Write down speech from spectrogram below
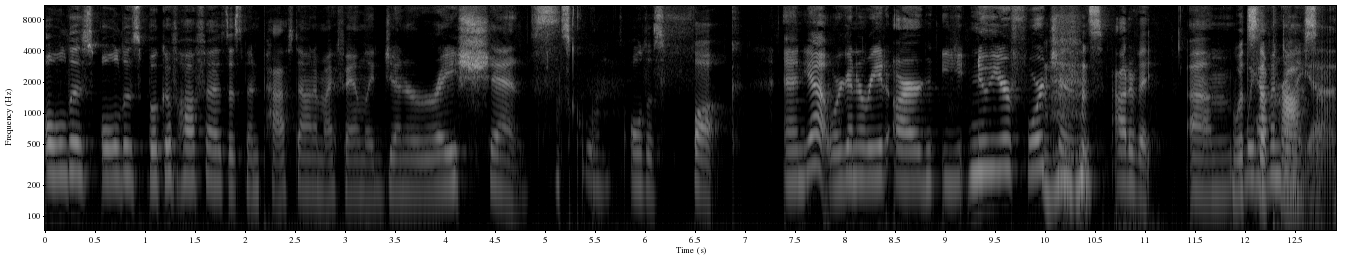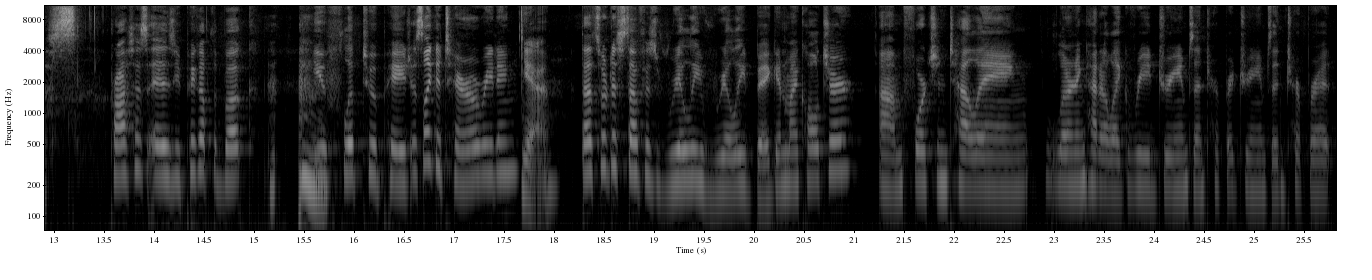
oldest, oldest book of Hafez that's been passed down in my family generations. That's cool. Old as fuck. And yeah, we're gonna read our New Year fortunes out of it. Um, What's we the haven't done it yet. process? Process is you pick up the book, you flip to a page. It's like a tarot reading. Yeah. That sort of stuff is really, really big in my culture. Um, fortune telling, learning how to like read dreams, interpret dreams, interpret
